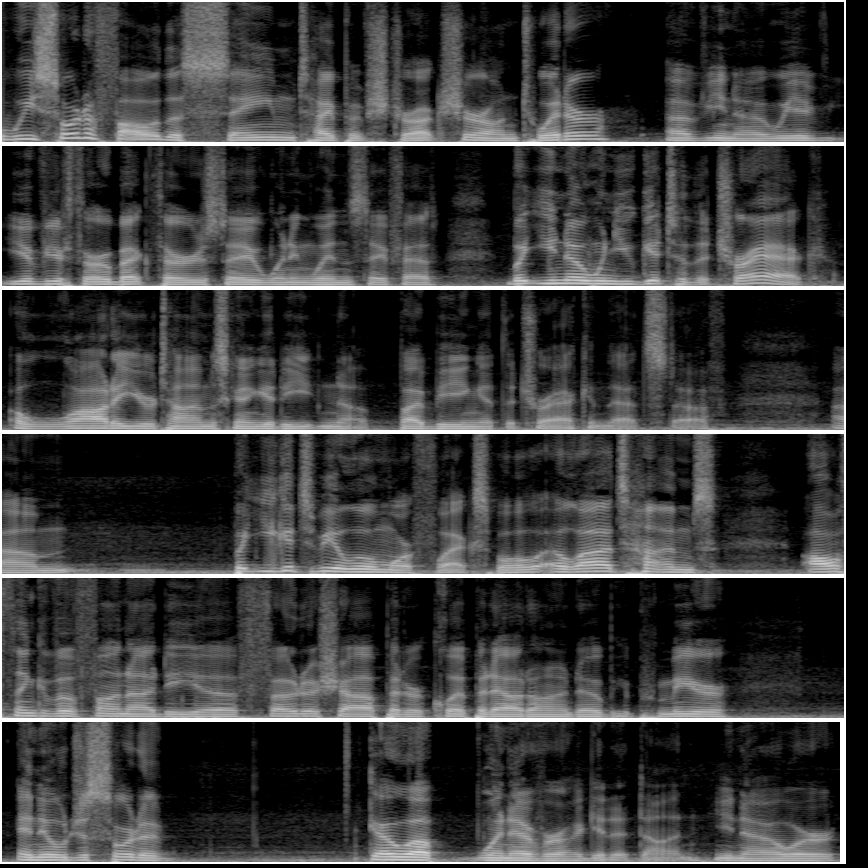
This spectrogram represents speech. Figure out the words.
we sort of follow the same type of structure on Twitter of you know we have, you have your throwback Thursday, winning Wednesday fast, but you know when you get to the track, a lot of your time is going to get eaten up by being at the track and that stuff. Um, but you get to be a little more flexible. A lot of times, I'll think of a fun idea, Photoshop it or clip it out on Adobe Premiere, and it'll just sort of go up whenever I get it done, you know, or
